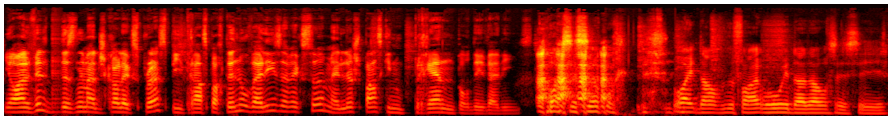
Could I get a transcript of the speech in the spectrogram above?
ils ont enlevé le Disney Magical Express, puis ils transportaient nos valises avec ça, mais là, je pense qu'ils nous prennent pour des valises. Ouais, c'est ça. Pour... Ouais, non, nous faire... oui, non, non. c'est c'est-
